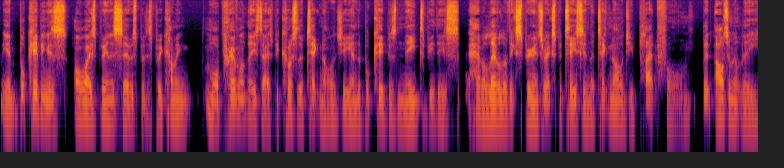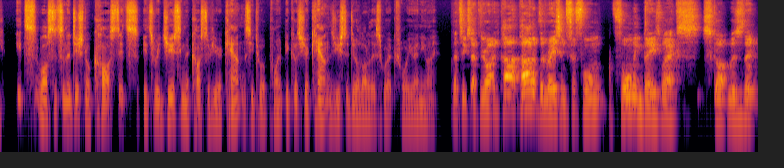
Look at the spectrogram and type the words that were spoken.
you know, bookkeeping has always been a service, but it's becoming more prevalent these days because of the technology and the bookkeepers need to be these have a level of experience or expertise in the technology platform. But ultimately it's whilst it's an additional cost it's it's reducing the cost of your accountancy to a point because your accountants used to do a lot of this work for you anyway that's exactly right. And part part of the reason for form, forming beeswax, Scott, was that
